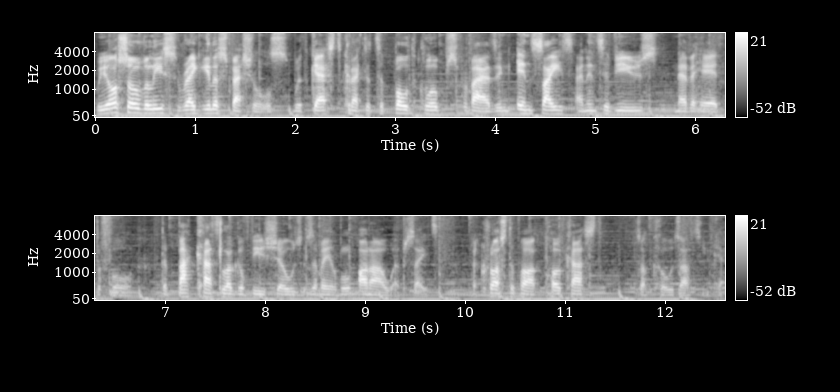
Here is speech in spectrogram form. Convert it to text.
We also release regular specials with guests connected to both clubs, providing insight and interviews never heard before. The back catalogue of these shows is available on our website, acrosstheparkpodcast.co.uk.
